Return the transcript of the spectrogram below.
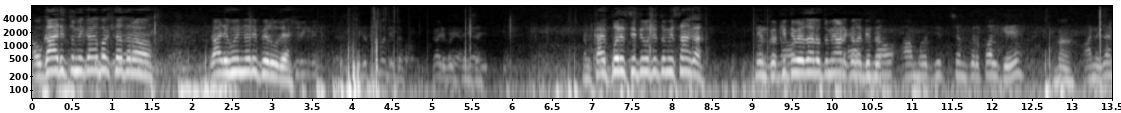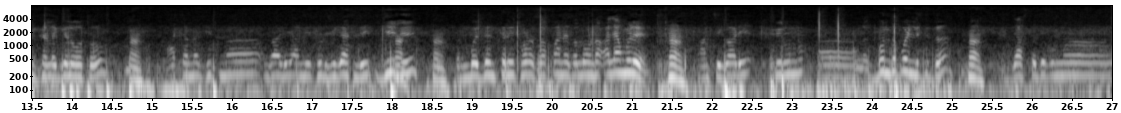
अहो गाडी तुम्ही काय बघता तर गाडी होईन ना रिपेअर उद्या. आणि काय परिस्थिती होती तुम्ही सांगा. नेमकं किती वेळ झालं तुम्ही अडकला तिथं? अमरजित शंकर पालके हां. आम्ही जामखेडला गेलो होतो. हां. अचानक तिथनं गाडी आम्ही थोडीशी घातली गेली. हां पण मध्यंतरी थोडासा पाण्याचा लोंढा आल्यामुळे हां. आमची गाडी फिरून अं, बंद पडली तिथं. हां. जास्त तिकडून अं,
